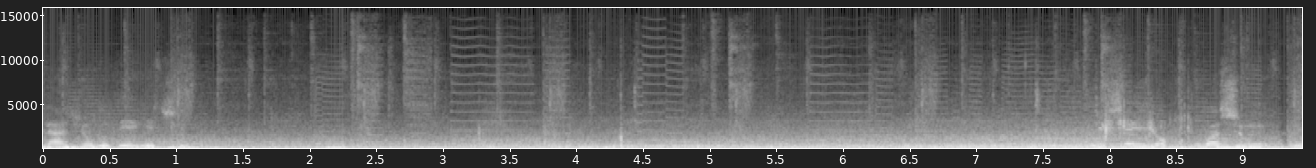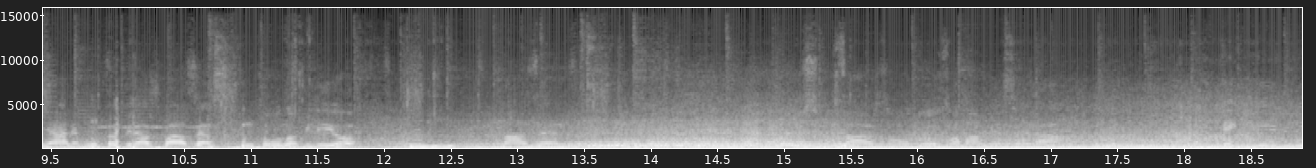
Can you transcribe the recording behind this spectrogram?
Plaj yolu diye geçiyor. Şey yok. Ulaşım yani burada biraz bazen sıkıntı olabiliyor. Bazen otobüsümüz arıza olduğu zaman mesela bekleyebiliyorsun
